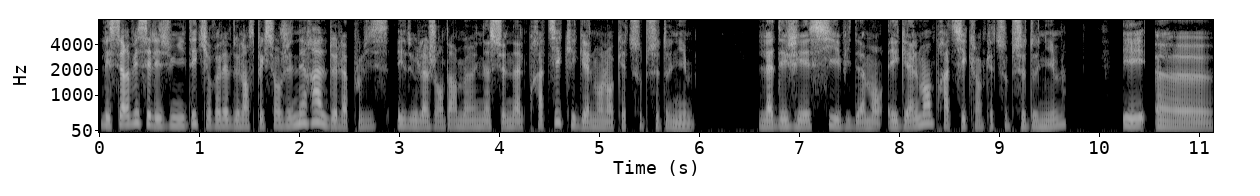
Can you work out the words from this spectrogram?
Les services et les unités qui relèvent de l'inspection générale de la police et de la gendarmerie nationale pratiquent également l'enquête sous pseudonyme. La DGSI, évidemment, également pratique l'enquête sous pseudonyme. Et euh,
